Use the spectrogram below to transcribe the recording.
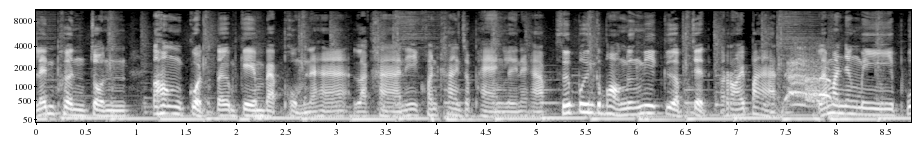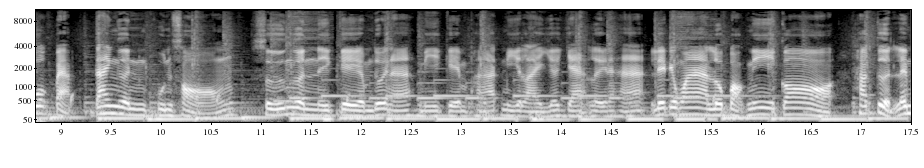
เล่นเพลินจนต้องกดเติมเกมแบบผมนะฮะ ราคานี่ค่อนข้างจะแพงเลยนะครับ ซื้อปืนกระบอกหนึ่งนี่เกือบ 700 บาท แล้วมันยังมีพวกแบบได้เงินคูณ 2 ซื้อเงินในเกมด้วยนะ มีเกมพาร์ทมีอะไรเยอะแยะเลยนะฮะ เรียกได้ว่าโลบอกนี่ก็ถ้าเกิดเล่น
